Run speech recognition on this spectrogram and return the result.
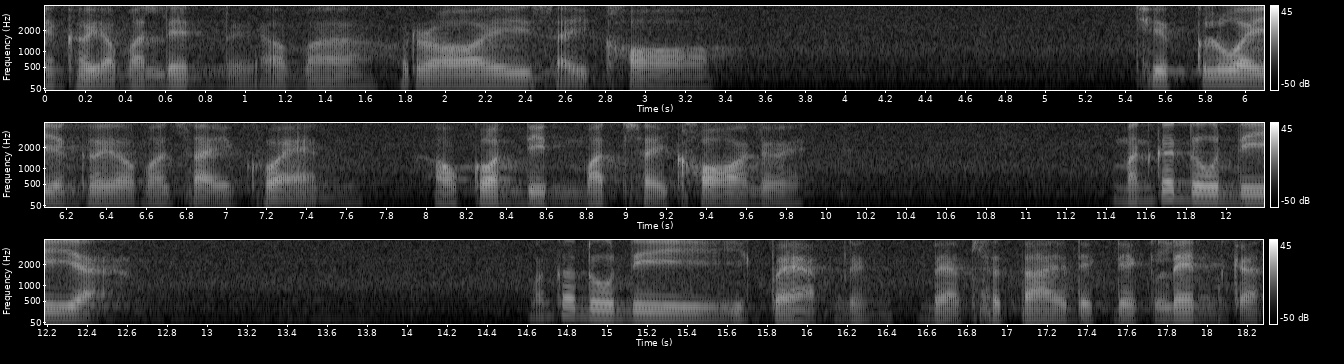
ยังเคยเอามาเล่นเลย เอามาร้อยใส่คอ เชือกกล้วยยังเคยเอามาใส่แขวน เอาก้อนดินมัดใส่คอเลย มันก็ดูดีอะ มันก็ดูดีอีกแบบหนึ่งแบบสไตล์เด็กๆเเล่นกัน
